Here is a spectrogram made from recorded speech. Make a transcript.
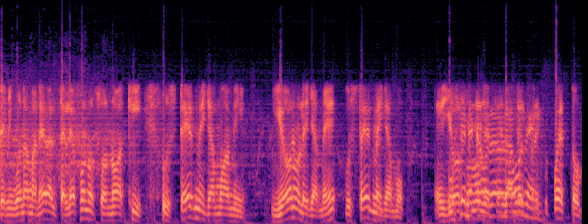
de ninguna manera, el teléfono sonó aquí. Usted me llamó a mí. Yo no le llamé, usted me llamó. Y yo Usted me acaba le de dar la el orden. presupuesto.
